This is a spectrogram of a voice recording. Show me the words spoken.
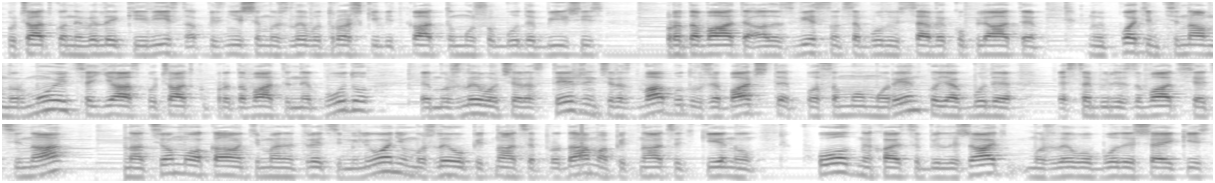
спочатку невеликий ріст, а пізніше, можливо, трошки відкат, тому що буде більшість продавати, але звісно, це будуть все викупляти. Ну і потім ціна внормується. Я спочатку продавати не буду. Е, Можливо, через тиждень, через два буду вже бачити по самому ринку, як буде стабілізуватися ціна. На цьому аккаунті в мене 30 мільйонів, можливо, 15 продам, а 15 кину в холд, нехай собі лежать, можливо, буде ще якісь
